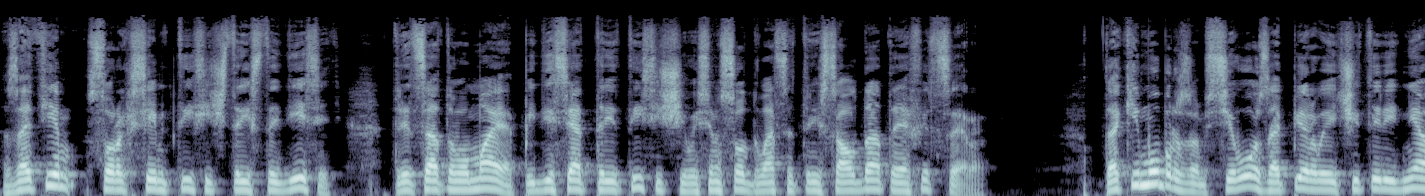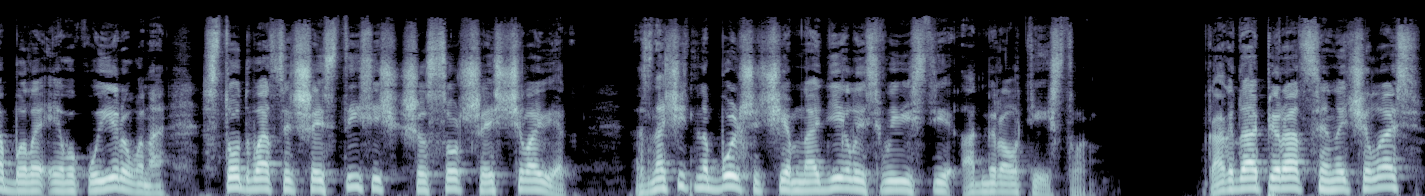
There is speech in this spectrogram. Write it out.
затем 47310, 30 мая 53823 солдата и офицера. Таким образом, всего за первые четыре дня было эвакуировано 126 606 человек, значительно больше, чем надеялось вывести Адмиралтейство. Когда операция началась,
